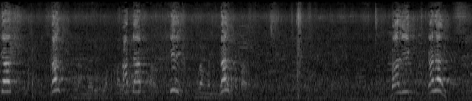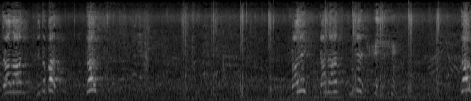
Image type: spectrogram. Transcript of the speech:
dua kepala. hadap kiri. Kepala. balik kanan. Jalan di tempat. Dan balik kanan henti. Dan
